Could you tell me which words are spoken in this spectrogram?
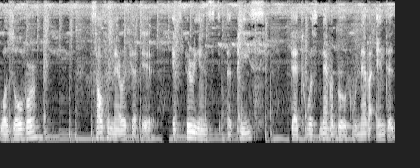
was over, South America eh, experienced a peace that was never broke, never ended.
